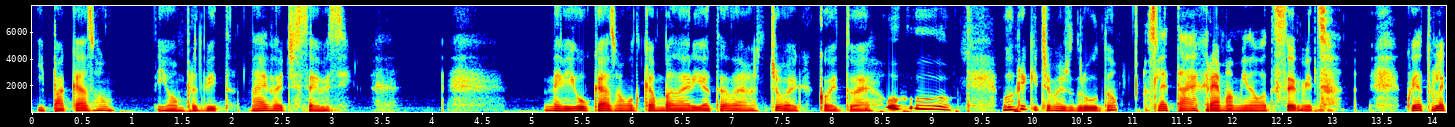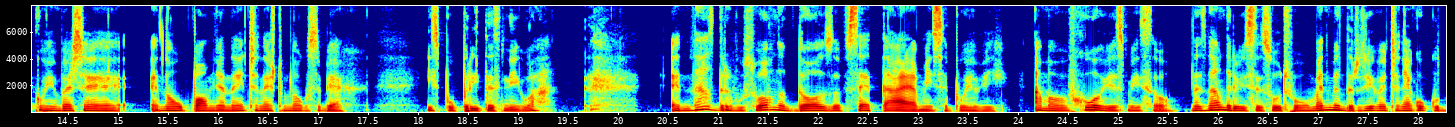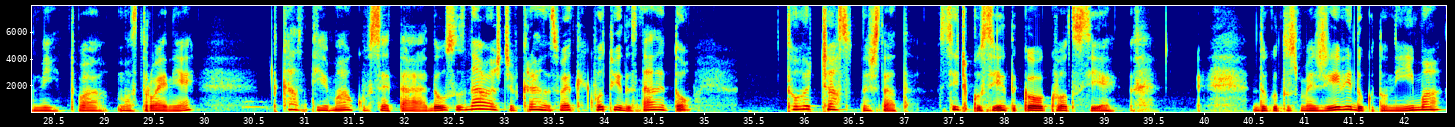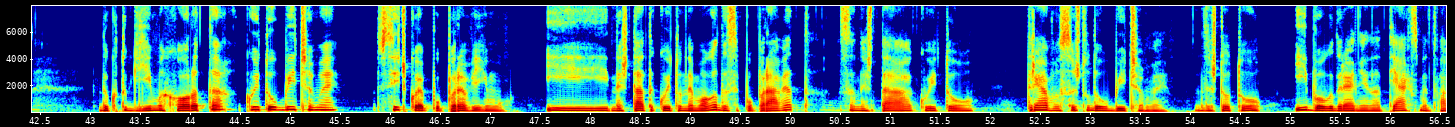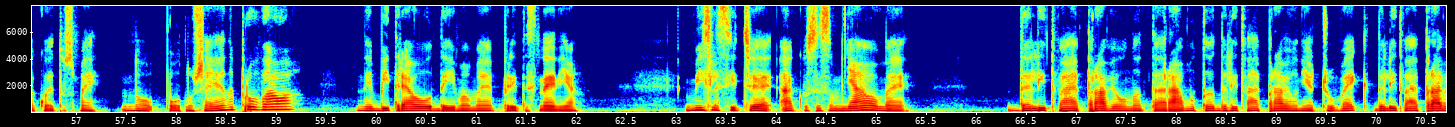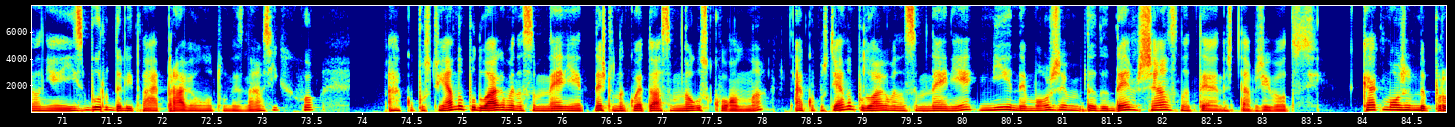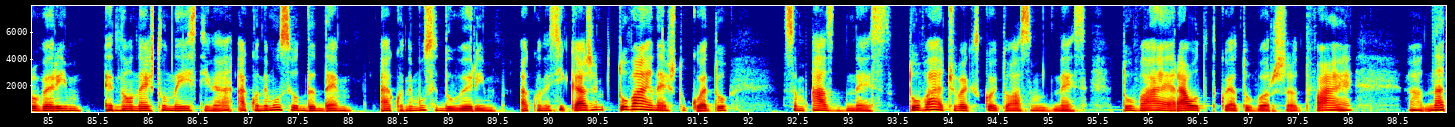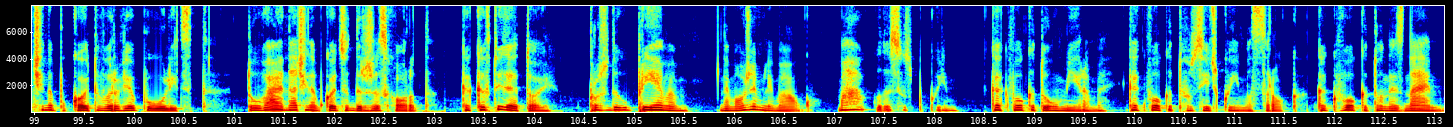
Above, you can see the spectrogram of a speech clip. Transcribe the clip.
И пак казвам, имам предвид най-вече себе си. Не ви го казвам от камбанарията на човек, който е уху. Въпреки, че между другото, след тая хрема миналата седмица, която леко ми беше едно упомняне, че нещо много се бях изпопритеснила една здравословна доза все тая ми се появи. Ама в хубавия смисъл. Не знам дали ви се е случвало. Мен ме държи вече няколко дни това настроение. Така ти е малко все тая. Да осъзнаваш, че в крайна сметка, каквото и да стане, то, то е част от нещата. Всичко си е такова, каквото си е. докато сме живи, докато ни има, докато ги има хората, които обичаме, всичко е поправимо. И нещата, които не могат да се поправят, са неща, които трябва също да обичаме, защото и благодарение на тях сме това, което сме. Но по отношение на провала, не би трябвало да имаме притеснения. Мисля си, че ако се съмняваме дали това е правилната работа, дали това е правилният човек, дали това е правилният избор, дали това е правилното не знам си какво. Ако постоянно подлагаме на съмнение, нещо на което аз съм много склонна, ако постоянно подлагаме на съмнение, ние не можем да дадем шанс на тези неща в живота си. Как можем да проверим едно нещо наистина, ако не му се отдадем, ако не му се доверим, ако не си кажем, това е нещо, което съм аз днес. Това е човек, с който аз съм днес. Това е работата, която върша. Това е начина по който вървя по улицата. Това е начина по който се държа с хората. Какъвто и да е той. Просто да го приемем. Не можем ли малко? Малко да се успокоим. Какво като умираме? Какво като всичко има срок? Какво като не знаем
